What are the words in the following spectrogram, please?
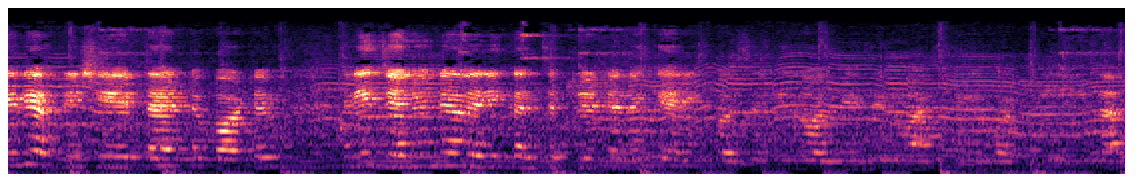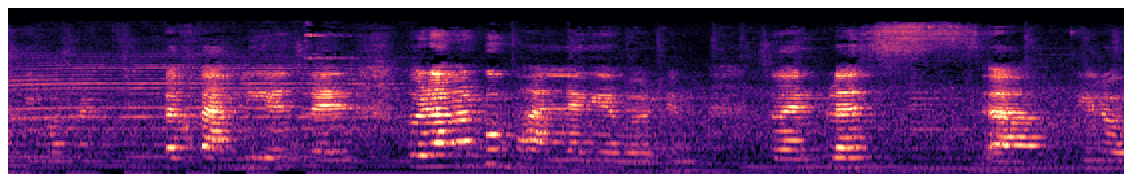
really appreciate that about him and he's genuinely a very considerate and a caring person. He's always you know asking about me he's asking about my the family as well. थोड़ा मेरे feel भाल about him. So and plus uh, you know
